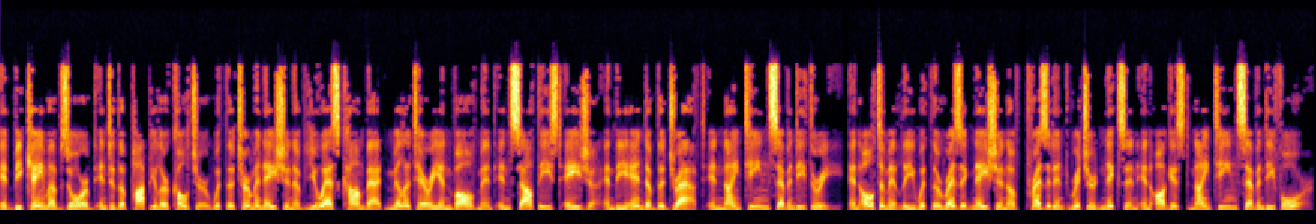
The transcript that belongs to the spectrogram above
It became absorbed into the popular culture with the termination of U.S. combat military involvement in Southeast Asia and the end of the draft in 1973, and ultimately with the resignation of President Richard Nixon in August 1974.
